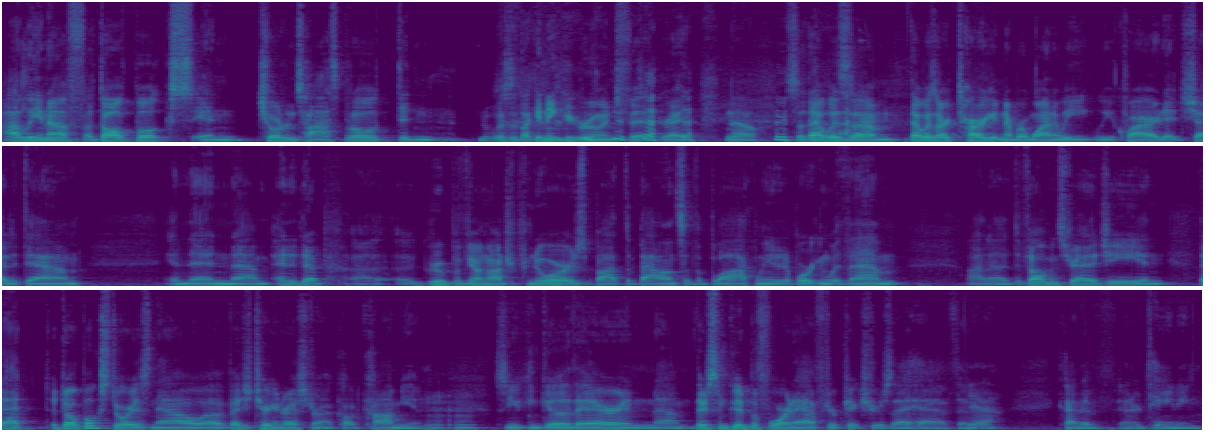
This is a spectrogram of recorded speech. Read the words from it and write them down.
Oddly enough, adult books and children's hospital didn't was like an incongruent fit, right? No. so that was um, that was our target number one. We we acquired it, shut it down, and then um, ended up uh, a group of young entrepreneurs bought the balance of the block. We ended up working with them on a development strategy, and that adult bookstore is now a vegetarian restaurant called Commune. So you can go there, and um, there's some good before and after pictures I have that Yeah. are kind of entertaining.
